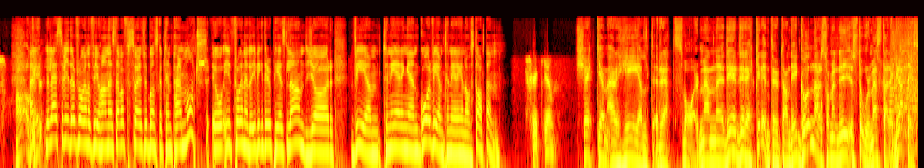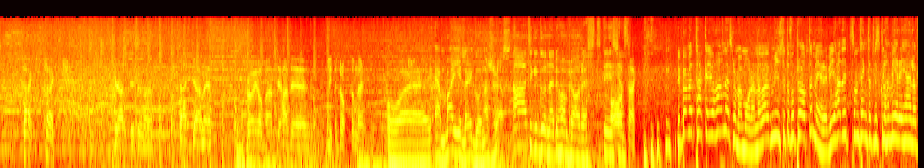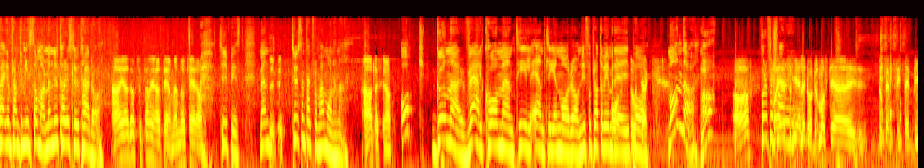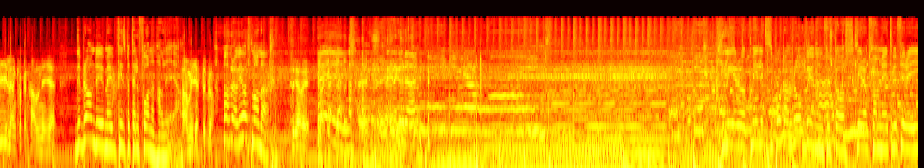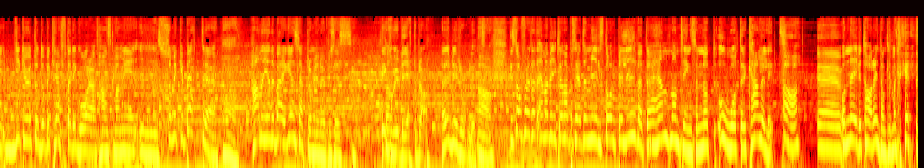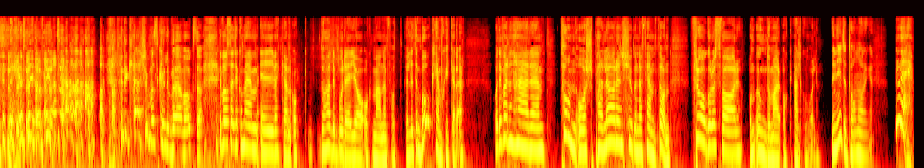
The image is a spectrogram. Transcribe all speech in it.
Okay. Jag läser vidare frågan då för Johannes. Det här var för Sveriges förbundskapten Per Mårts. Och i- Frågan är då, i vilket europeiskt land gör VM-turneringen, går VM-turneringen av stapeln? Tjeckien. Tjeckien är helt rätt svar. Men eh, det, det räcker inte, utan det är Gunnar som är ny stormästare. Grattis! Tack, tack. Grattis, Gunnar. Tack, Johannes. Bra jobbat. Jag hade lite bråttom där. Och eh, Emma gillar ju Gunnars röst. Ah, jag tycker Gunnar, du har en bra röst. Det Ja, känns... tack. Vi börjar med att tacka Johannes för de här morgnarna. Vad mysigt att få prata med dig. Vi hade som tänkt att vi skulle ha med dig hela vägen fram till midsommar, men nu tar det slut här då. Ja, jag hade också planerat det, men okej då. Typiskt. Men Typiskt. tusen tack för de här morgnarna. Ja, tack så mycket. Och Gunnar, välkommen till Äntligen morgon. Vi får prata mer med Åh, dig stort på tack. måndag. Ja. Ja, Får du vad är försvara det som dig? gäller då? Då måste jag... Då får jag sitta i bilen klockan halv nio. Det är bra om du är med, finns på telefonen halv nio. Ja. Ja, men jättebra. Ja, bra, vi hörs måndag. Det gör vi. Hej! Hej. Clear Up med lite support av Robin förstås. Clear Up som TV4 i- gick ut och då bekräftade igår att han ska vara med i Så mycket bättre. Han och Jenny Berggren släppte de ju nu precis. Det kommer ju bli jättebra. Ja, det blir roligt. Ja. Vi sa förut att Emma Wiklund har passerat en milstolpe i livet. Det har hänt någonting som något oåterkalleligt. Ja. Eh, Och nej, vi talar inte om klimakteriet. det kanske man skulle behöva också. Det var så att jag kom hem i veckan och då hade både jag och mannen fått en liten bok hemskickade. Och det var den här eh, tonårsparlören 2015. Frågor och svar om ungdomar och alkohol. Men ni är inte tonåringar. Nej,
